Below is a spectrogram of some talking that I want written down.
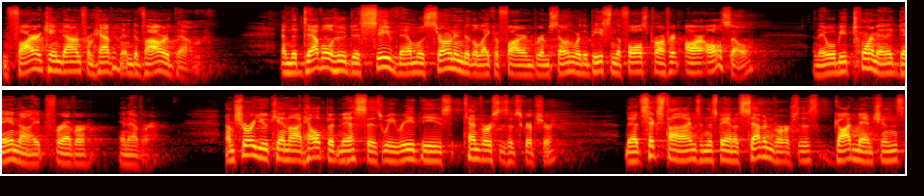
And fire came down from heaven and devoured them. And the devil who deceived them was thrown into the lake of fire and brimstone, where the beast and the false prophet are also. And they will be tormented day and night forever and ever. I'm sure you cannot help but miss as we read these 10 verses of Scripture that six times in the span of seven verses, God mentions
